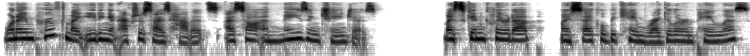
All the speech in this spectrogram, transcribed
When I improved my eating and exercise habits, I saw amazing changes. My skin cleared up, my cycle became regular and painless,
